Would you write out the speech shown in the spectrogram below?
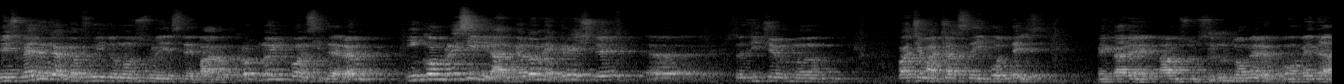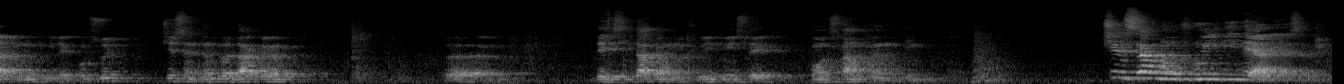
Deci, pe lângă că fluidul nostru este barotrop, noi îl considerăm incompresibil. Adică, domne, crește, ă, să zicem, ă, facem această ipoteză pe care am susținut-o mereu. Vom vedea în ultimile cursuri ce se întâmplă dacă uh, densitatea unui fluid nu este constantă în timp. Ce înseamnă un fluid ideal, ia să vedem.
